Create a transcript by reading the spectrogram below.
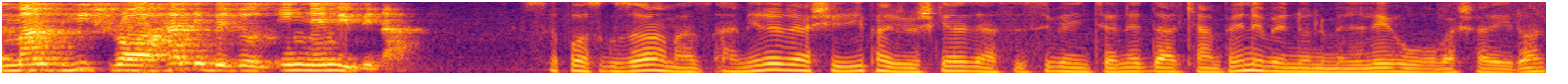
من هیچ راه حلی به جز این نمی‌بینم. سپاسگزارم از امیر رشیدی پژوهشگر دسترسی به اینترنت در کمپین بین‌المللی حقوق بشر ایران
